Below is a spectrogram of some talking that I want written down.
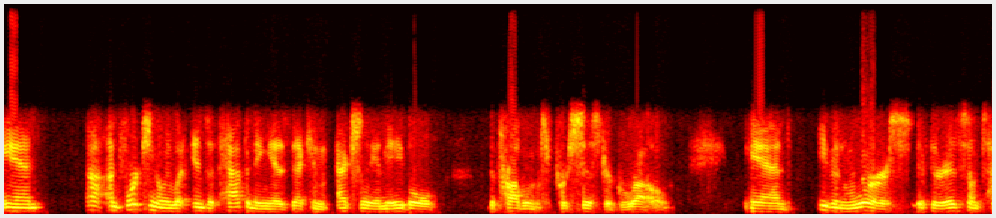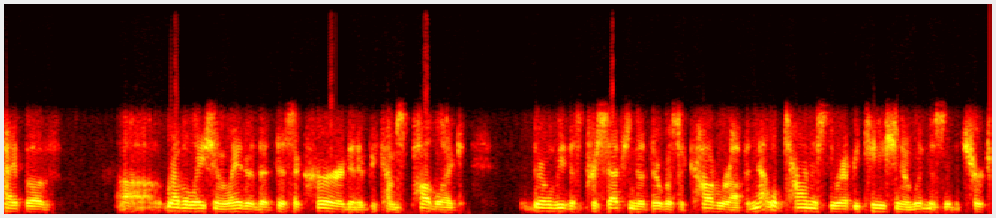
And uh, unfortunately, what ends up happening is that can actually enable the problem to persist or grow. And even worse, if there is some type of uh, revelation later that this occurred and it becomes public, there will be this perception that there was a cover up, and that will tarnish the reputation and witness of the church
